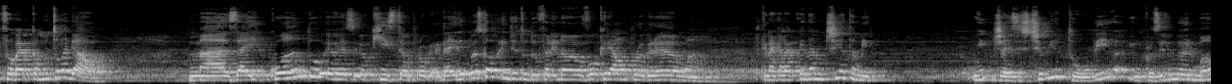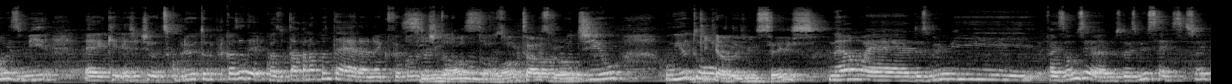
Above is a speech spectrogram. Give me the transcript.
foi uma época muito legal. Mas aí quando eu, eu quis ter um programa, daí depois que eu aprendi tudo, eu falei, não, eu vou criar um programa. Porque naquela época ainda não tinha também. o- Já existia o YouTube, inclusive meu irmão Smir, é, que a gente eu descobri o YouTube por causa dele, por causa do Tapa na Pantera, né? Que foi quando Sim, todo nossa, mundo explodiu o O YouTube. que, que era, 2006? Não, é 2000 e... faz 11 anos, 2006, isso aí.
